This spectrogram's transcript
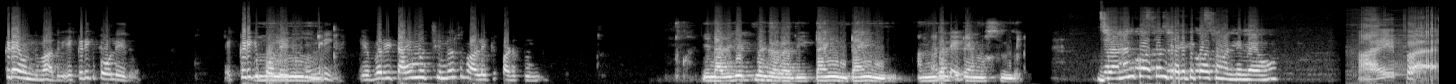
ఇక్కడే ఉంది. మాధవి ఎక్కడికి పోలేదు. ఎక్కడికి పోలేదు. మ్మ్. ఉంది. ఎవరి టైం వచ్చిందో వాళ్ళకి పడుతుంది. నేను అది చెప్తున్నా కదా అది. టైం టైం అందరికి. టైం వస్తుంది. జనం కోసం జగతి కోసం అండి మేము. అయిపోయి.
